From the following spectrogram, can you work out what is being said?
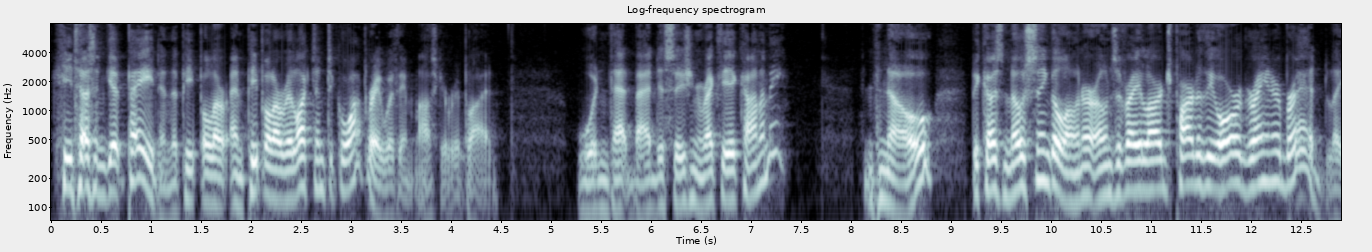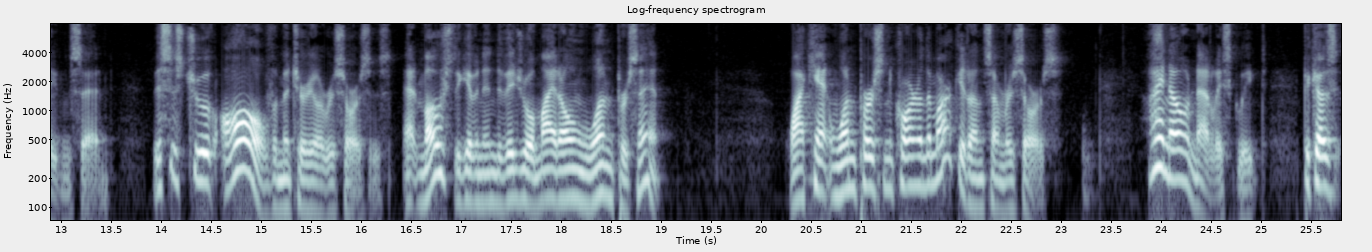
He doesn't get paid, and the people are and people are reluctant to cooperate with him, Oscar replied. Wouldn't that bad decision wreck the economy? No, because no single owner owns a very large part of the ore, grain, or bread, Layden said. This is true of all the material resources. At most, a given individual might own 1%. Why can't one person corner the market on some resource? I know, Natalie squeaked because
